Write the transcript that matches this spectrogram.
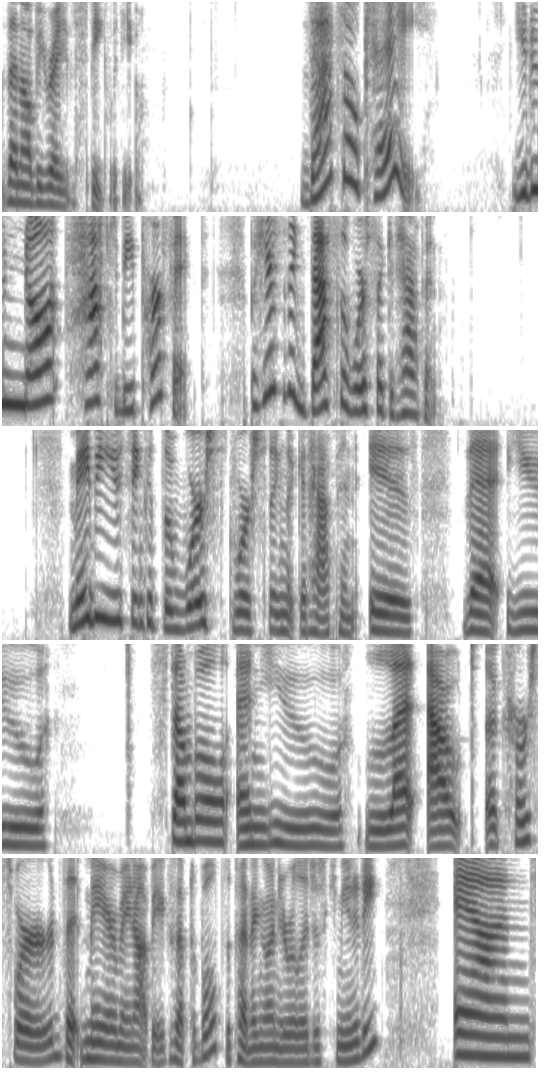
then I'll be ready to speak with you. That's okay. You do not have to be perfect. But here's the thing that's the worst that could happen. Maybe you think that the worst, worst thing that could happen is that you stumble and you let out a curse word that may or may not be acceptable, depending on your religious community and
